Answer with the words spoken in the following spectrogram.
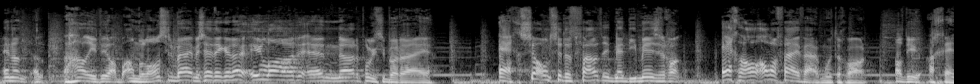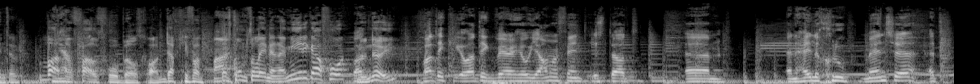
En dan eh, haal je de ambulance erbij. Maar zij denken, nou, inladen en naar de politiebureau rijden. Echt zo ontzettend fout. Ik denk die mensen gewoon echt al alle vijf uit moeten gewoon. Al die agenten. Wat Ja. een fout voorbeeld gewoon. Dacht je van, Maar- dat komt alleen in Amerika voor? Wat? Nee. Wat ik, wat ik weer heel jammer vind, is dat ehm, een hele groep mensen het,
